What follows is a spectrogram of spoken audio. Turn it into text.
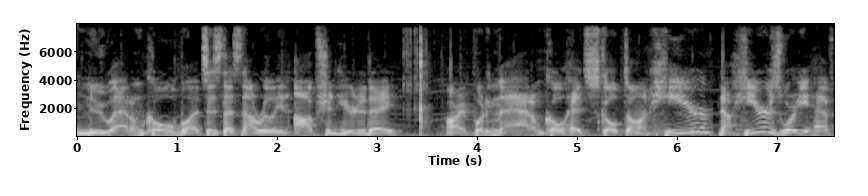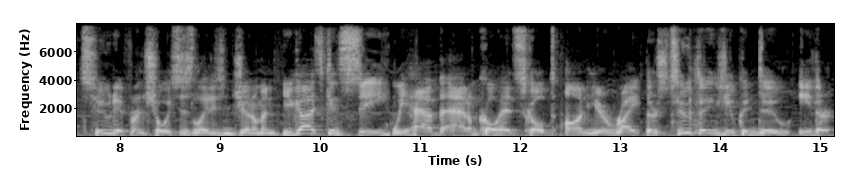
new Adam Cole, but since that's not really an option here today, Alright, putting the Adam Cole head sculpt on here. Now, here's where you have two different choices, ladies and gentlemen. You guys can see we have the Adam Cole head sculpt on here, right? There's two things you can do. Either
